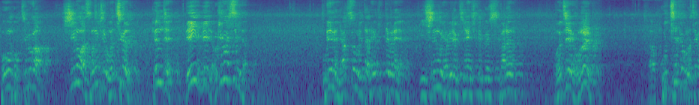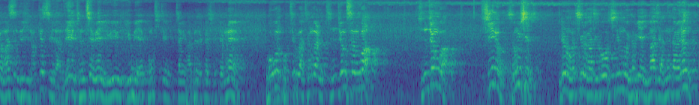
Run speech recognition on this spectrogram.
보건복지부가 신호와 성실 원칙을 현재 매일매일 어기고 있습니다. 우리는 약속을 일단 했기 때문에 이 실무 협의를 진행시킬 것이지만은 어제 오늘 어, 구체적으로 제가 말씀드리진 않겠습니다. 내일 전체 회의 이후- 이후에 공식적인 입장이 발표될 것이기 때문에 보건복지부가 정말 진정성과 진정과 신의, 성실 이런 원칙을 가지고 실무 협의에 임하지 않는다면은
